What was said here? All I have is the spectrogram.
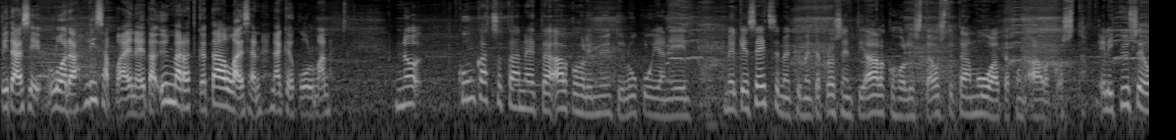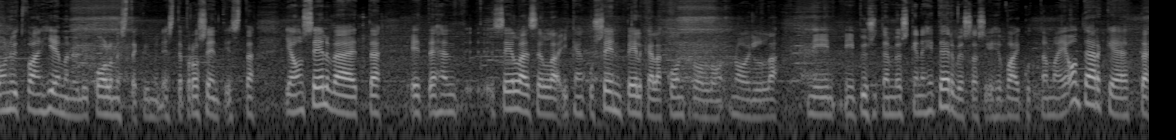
pitäisi luoda lisäpaineita. Ymmärrätkö tällaisen näkökulman? No kun katsotaan näitä alkoholimyyntilukuja, niin melkein 70 prosenttia alkoholista ostetaan muualta kuin alkosta. Eli kyse on nyt vain hieman yli 30 prosentista. Ja on selvää, että, että hän sellaisella ikään kuin sen pelkällä kontrolloinnilla niin, niin pystytään myöskin näihin terveysasioihin vaikuttamaan. Ja on tärkeää, että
